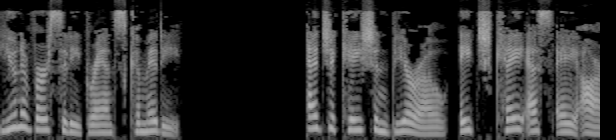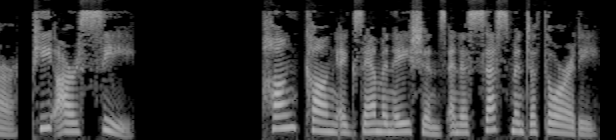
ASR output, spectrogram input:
University Grants Committee Education Bureau, HKSAR, PRC Hong Kong Examinations and Assessment Authority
